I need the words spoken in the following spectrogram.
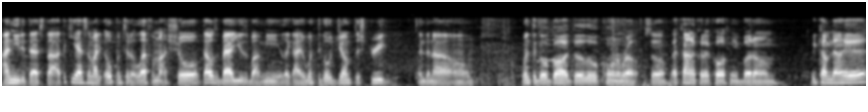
I needed that stop. I think he had somebody open to the left. I'm not sure. That was bad use by me. Like I went to go jump the streak and then I um went to go guard the little corner route. So that kind of could have cost me. But um we come down here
